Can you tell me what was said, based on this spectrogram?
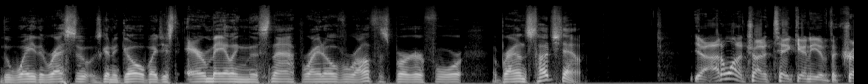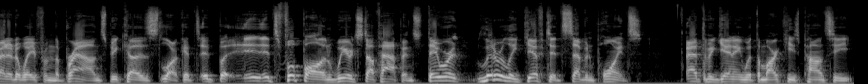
the way the rest of it was going to go by just airmailing the snap right over Roethlisberger for a Browns touchdown. Yeah, I don't want to try to take any of the credit away from the Browns because look, it's it, but it's football and weird stuff happens. They were literally gifted seven points at the beginning with the Maurkice Pouncey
